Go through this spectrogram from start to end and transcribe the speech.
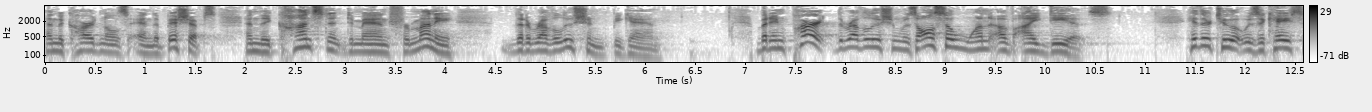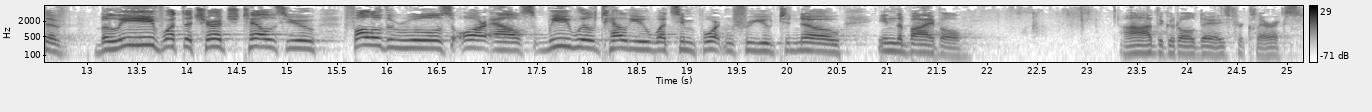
and the cardinals and the bishops and the constant demand for money that a revolution began. But in part, the revolution was also one of ideas. Hitherto, it was a case of Believe what the church tells you, follow the rules, or else we will tell you what's important for you to know in the Bible. Ah, the good old days for clerics.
